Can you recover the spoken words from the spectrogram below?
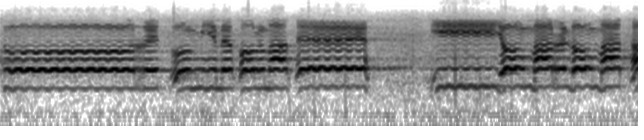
dottore tu mi informate, io mar lo mata.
